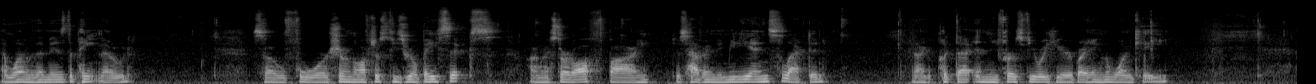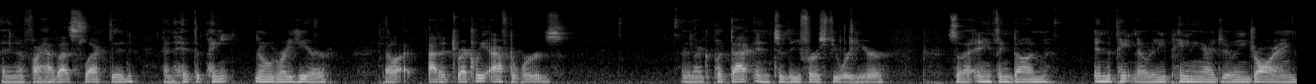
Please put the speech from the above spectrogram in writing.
And one of them is the paint node. So for showing off just these real basics, I'm going to start off by just having the media in selected. And I can put that in the first viewer here by hitting the 1 key. And if I have that selected and hit the paint node right here, that'll add it directly afterwards. And then I can put that into the first viewer here so that anything done in the paint node, any painting I do, any drawing,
